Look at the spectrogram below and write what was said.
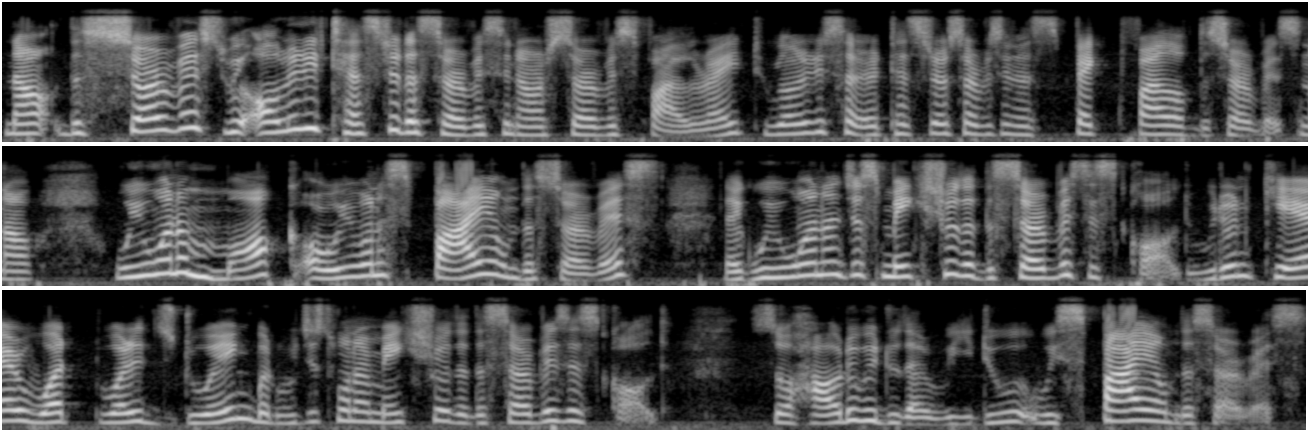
now the service, we already tested a service in our service file, right? We already tested a service in a spec file of the service. Now we want to mock or we want to spy on the service. Like we want to just make sure that the service is called. We don't care what, what it's doing, but we just want to make sure that the service is called. So how do we do that? We do, we spy on the service.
